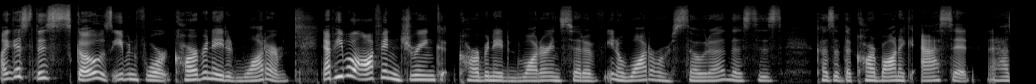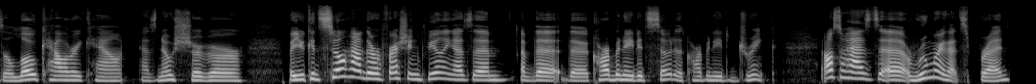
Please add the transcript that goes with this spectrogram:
I guess this goes even for carbonated water. Now, people often drink carbonated water instead of, you know, water or soda. This is because of the carbonic acid. It has a low calorie count, has no sugar, but you can still have the refreshing feeling as a, of the, the carbonated soda, the carbonated drink. It also has a rumor that spread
